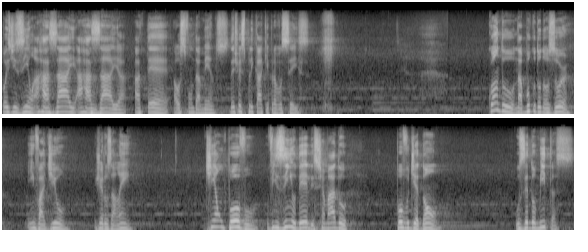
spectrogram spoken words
pois diziam: arrasai, arrasai até aos fundamentos. Deixa eu explicar aqui para vocês. Quando Nabucodonosor invadiu Jerusalém, tinha um povo vizinho deles, chamado povo de Edom, os Edomitas.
